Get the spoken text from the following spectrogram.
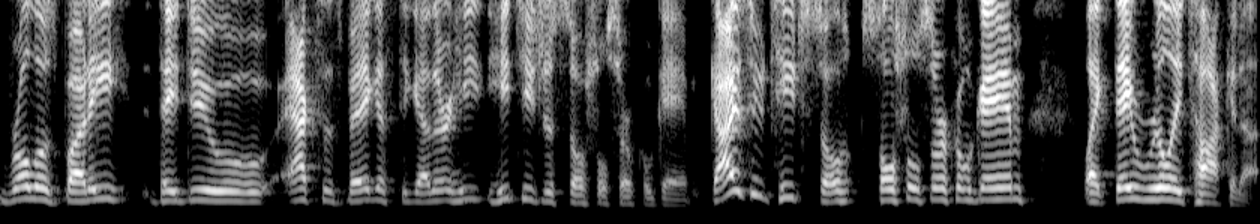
Rollo's buddy, they do Access Vegas together. He he teaches social circle game. Guys who teach so, social circle game, like they really talk it up,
